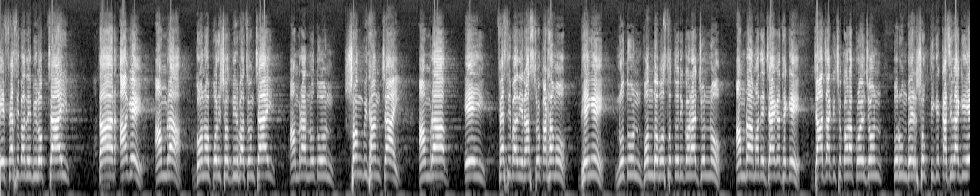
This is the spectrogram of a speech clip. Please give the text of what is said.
এই ফ্যাসিবাদের বিলোপ চাই, তার আগে আমরা গণপরিষদ নির্বাচন চাই, আমরা নতুন সংবিধান চাই, আমরা এই ফ্যাসিবাদী রাষ্ট্র কাঠামো ভেঙে নতুন বন্দোবস্ত তৈরি করার জন্য আমরা আমাদের জায়গা থেকে যা যা কিছু করা প্রয়োজন তরুণদের শক্তিকে কাজে লাগিয়ে,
